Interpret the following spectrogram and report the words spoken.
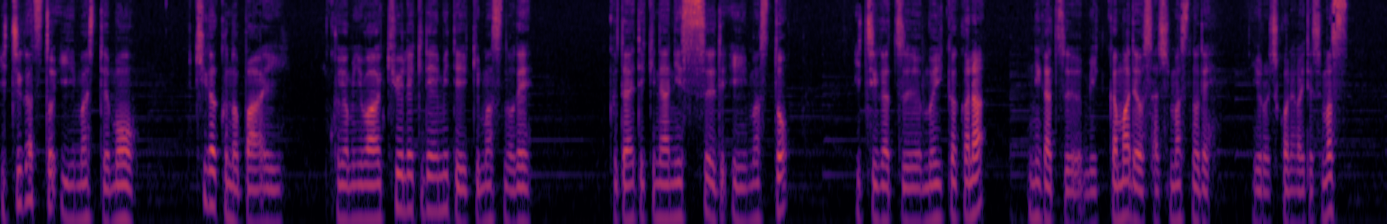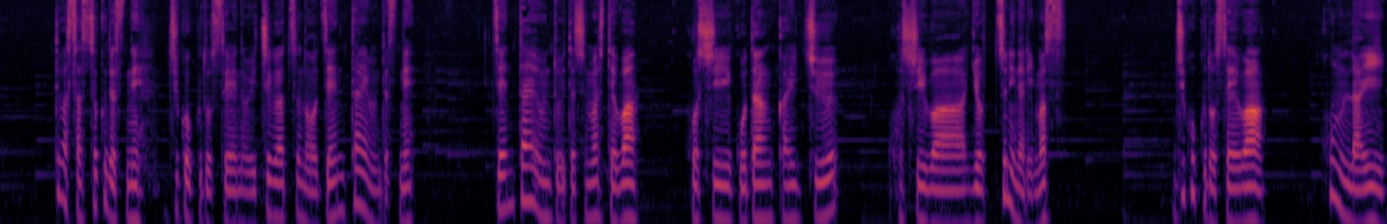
1月と言いましても気学の場合暦は旧暦で見ていきますので具体的な日数で言いますと1月6日から2月3日までを指しますのでよろしくお願いいたします。では早速ですね時刻土星の1月の全体運ですね。全体運といたしましては星5段階中星は4つになります。時刻土星は本来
